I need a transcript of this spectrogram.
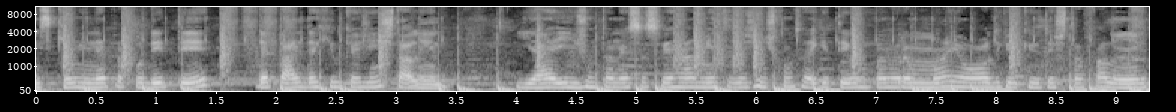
esquema né, para poder ter detalhe daquilo que a gente está lendo. E aí, juntando essas ferramentas, a gente consegue ter um panorama maior do que o que o texto está falando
